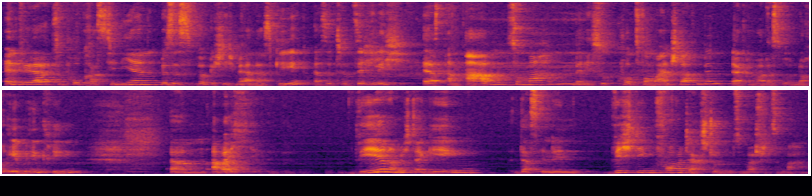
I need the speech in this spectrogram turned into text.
entweder zu prokrastinieren, bis es wirklich nicht mehr anders geht. Also tatsächlich erst am Abend zu machen, wenn ich so kurz vorm Einschlafen bin. Da kann man das so noch eben hinkriegen. Ähm, aber ich wehre mich dagegen, das in den wichtigen Vormittagsstunden zum Beispiel zu machen.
